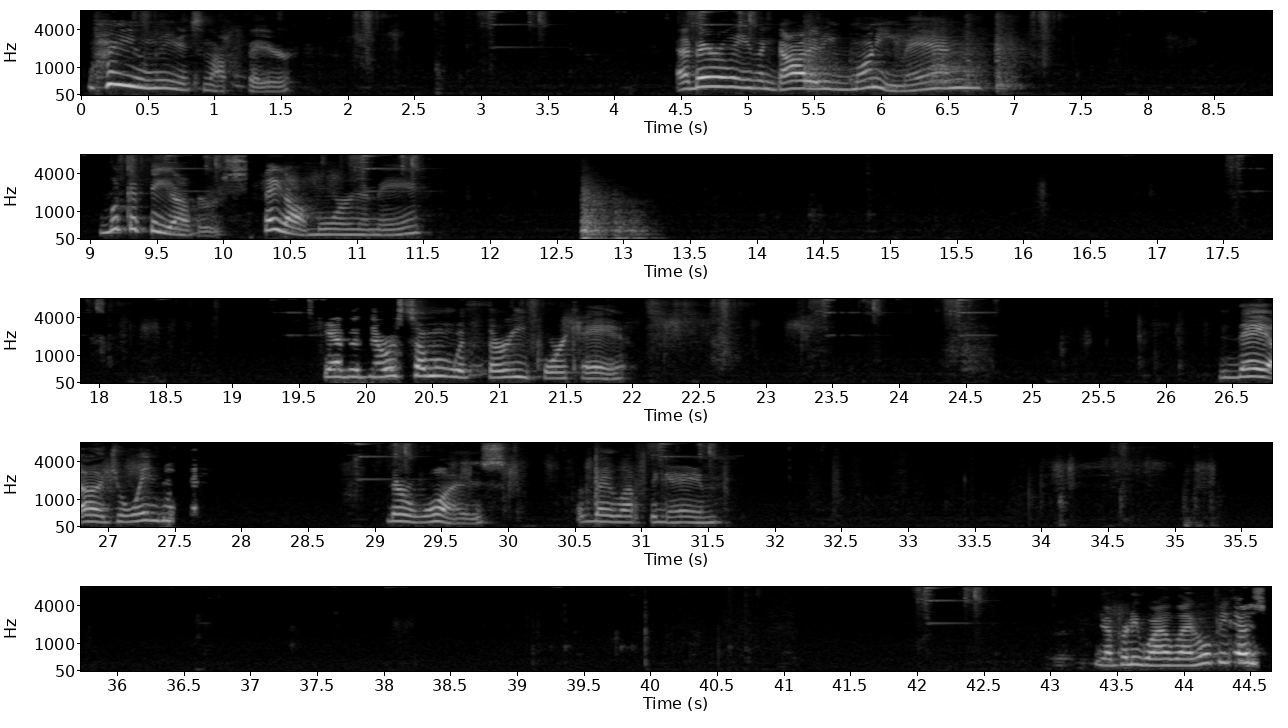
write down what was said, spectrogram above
What do you mean it's not fair? I barely even got any money, man. Look at the others. They got more than me. Yeah, but there was someone with 34k. They uh joined. There was, but they left the game. Yeah, pretty wild. I hope you guys.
